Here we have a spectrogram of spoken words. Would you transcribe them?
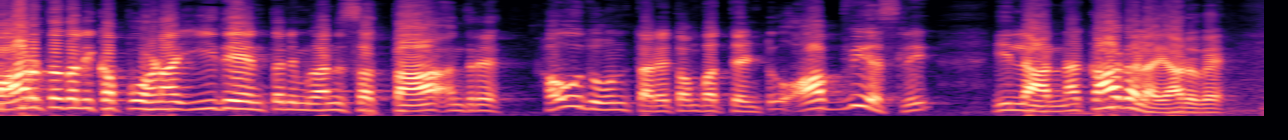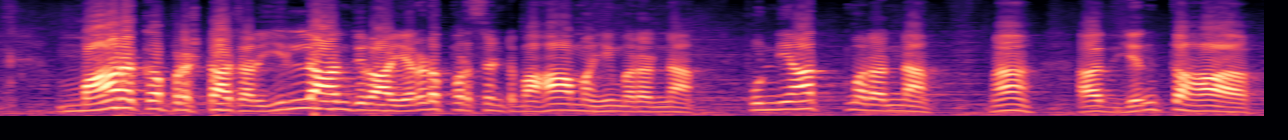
ಭಾರತದಲ್ಲಿ ಕಪ್ಪು ಹಣ ಇದೆ ಅಂತ ನಿಮ್ಗೆ ಅನಿಸತ್ತಾ? ಅಂದರೆ ಹೌದು ಅಂತಾರೆ ತೊಂಬತ್ತೆಂಟು ಆಬ್ವಿಯಸ್ಲಿ ಇಲ್ಲ ಅನ್ನಕ್ಕಾಗಲ್ಲ ಯಾರುವೆ. ಮಾರಕ ಭ್ರಷ್ಟಾಚಾರ. ಇಲ್ಲ ಅಂದಿರೋ ಆ ಎರಡು ಪರ್ಸೆಂಟ್ ಮಹಾಮಹಿಮರನ್ನ ಪುಣ್ಯಾತ್ಮರನ್ನ ಆ, ಅದು ಎಂತಹ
